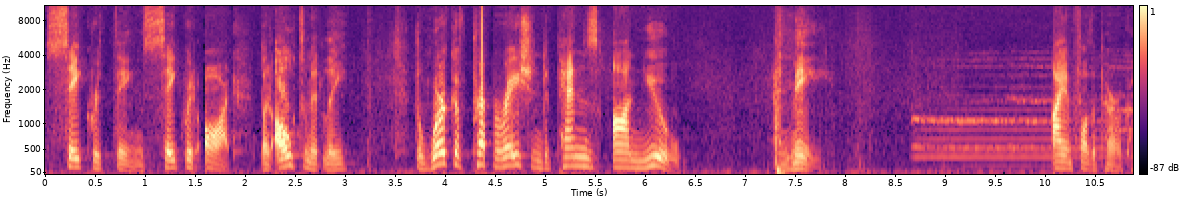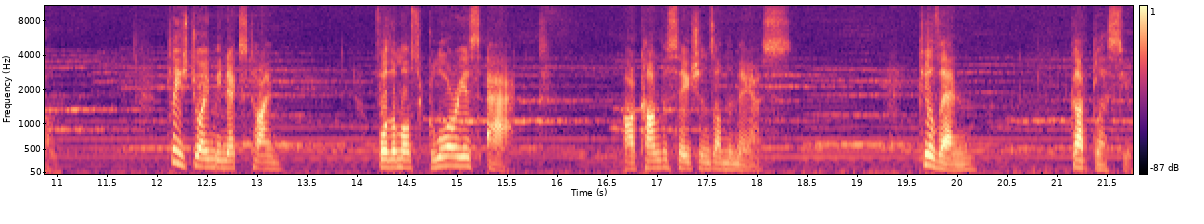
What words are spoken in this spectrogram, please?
sacred things, sacred art, but ultimately, the work of preparation depends on you and me. I am Father Perricone. Please join me next time for the most glorious act, our conversations on the Mass. Till then, God bless you.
